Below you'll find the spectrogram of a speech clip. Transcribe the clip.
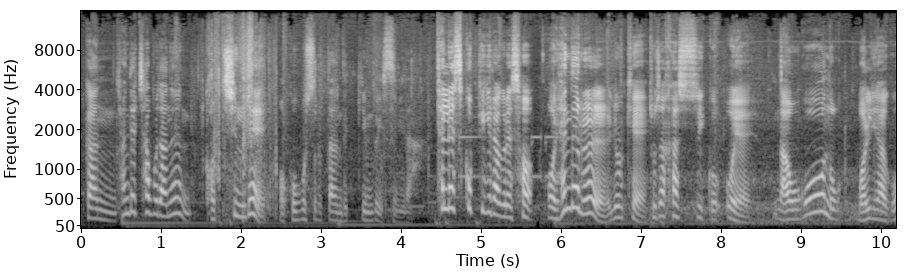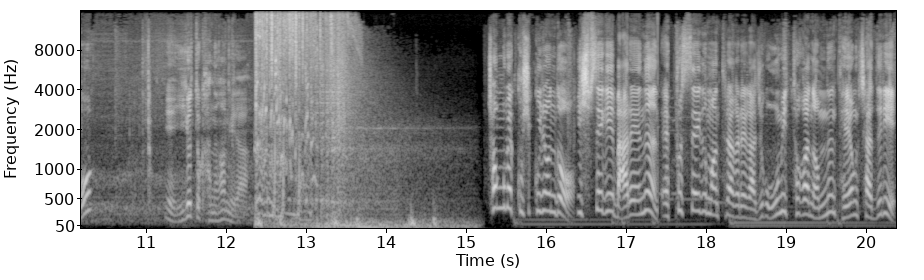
약간 현대차보다는 거친데 어, 고급스럽다는 느낌도 있습니다. 텔레스코픽이라 그래서 어, 핸들을 이렇게 조작할 수 있고, 오, 예. 나오고 노- 멀리하고 예, 이것도 가능합니다. 1999년도 20세기 말에는 F 세그먼트라 그래가지고 5m가 넘는 대형차들이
